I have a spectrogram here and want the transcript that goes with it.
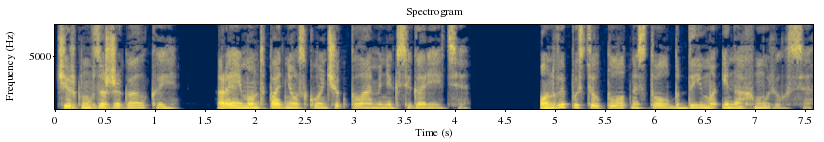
Чиркнув зажигалкой, Реймонд поднес кончик пламени к сигарете. Он выпустил плотный столб дыма и нахмурился.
